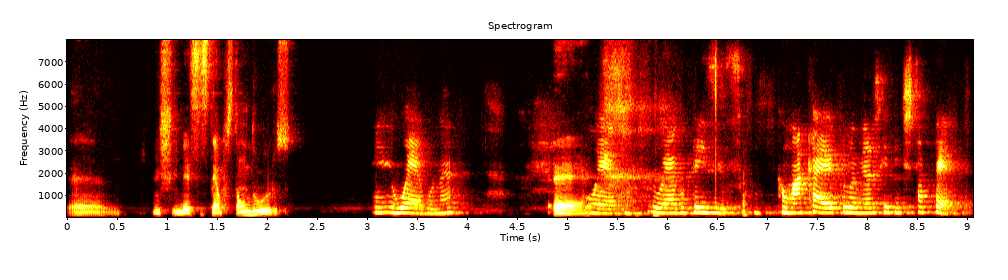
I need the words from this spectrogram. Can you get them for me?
é, nesses tempos tão duros. O ego, né? É. O ego, o ego fez isso. Com Macaé, pelo menos, que a gente está perto.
